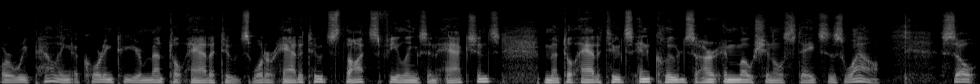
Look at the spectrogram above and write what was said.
or repelling according to your mental attitudes. What are attitudes? Thoughts, feelings, and actions. Mental attitudes includes our emotional states as well. So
